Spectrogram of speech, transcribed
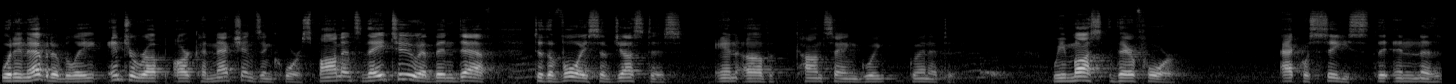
would inevitably interrupt our connections and correspondence. They too have been deaf to the voice of justice and of consanguinity. We must, therefore, acquiesce in the,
